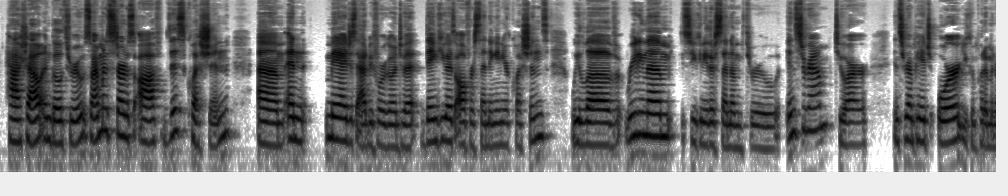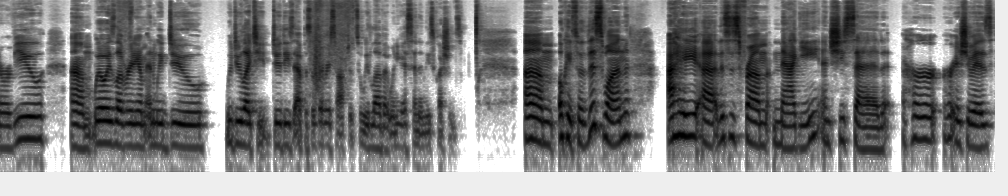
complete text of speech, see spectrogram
hash out and go through. So I'm going to start us off this question. Um, and may I just add before we go into it, thank you guys all for sending in your questions. We love reading them. So you can either send them through Instagram to our Instagram page, or you can put them in a review. Um, we always love reading them, and we do we do like to do these episodes every so often. So we love it when you guys send in these questions. Um, okay, so this one, I uh, this is from Maggie, and she said her her issue is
